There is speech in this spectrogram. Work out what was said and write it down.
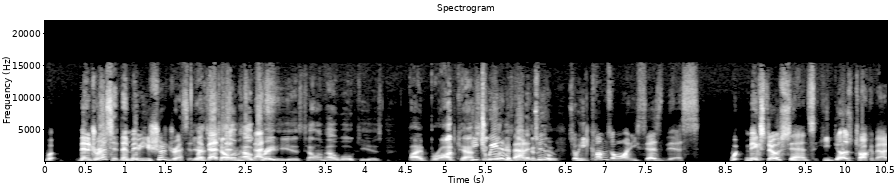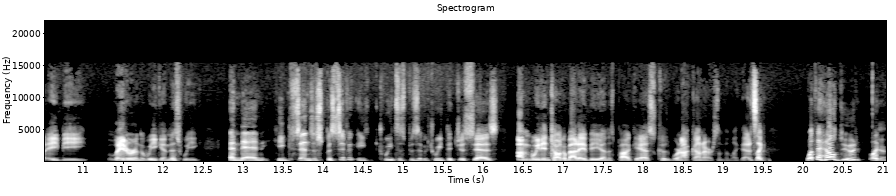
then address it. Then maybe you should address it. Yes, like that, tell that- him how great he is. Tell him how woke he is by broadcasting. he tweeted about it too. do. So he comes on, he says this, makes no sense. He does talk about AB later in the week and this week, and then he sends a specific, he tweets a specific tweet that just says, um, "We didn't talk about AB on this podcast because we're not gonna," or something like that. It's like, what the hell, dude? Like, Yeah.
